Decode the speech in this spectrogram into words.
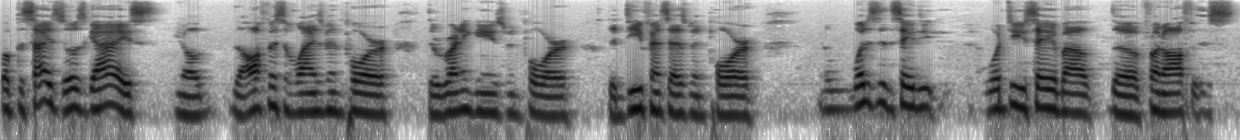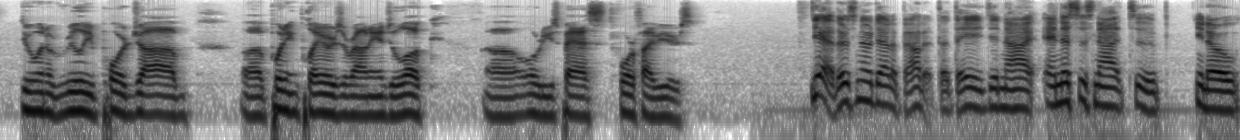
But besides those guys, you know, the offensive line's been poor, the running game's been poor, the defense has been poor. What does it say? what do you say about the front office doing a really poor job uh, putting players around Andrew Luck uh, over these past four or five years? Yeah, there's no doubt about it that they did not, and this is not to you know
